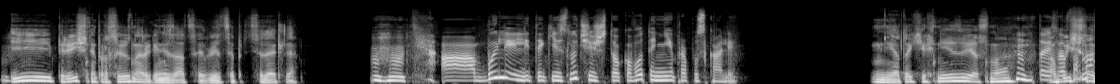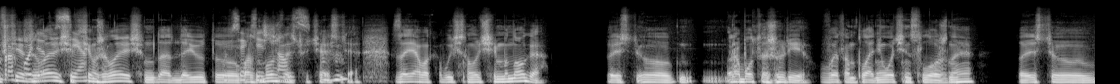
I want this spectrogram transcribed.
uh-huh. и первичная профсоюзная организация в лице председателя. Угу. А были ли такие случаи, что кого-то не пропускали? Нет, таких неизвестно. То есть обычно все желающие, все. всем желающим да, дают э, Всякий возможность шанс. участия. Угу. Заявок обычно очень много. То есть э, работа жюри в этом плане очень сложная. То есть э,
